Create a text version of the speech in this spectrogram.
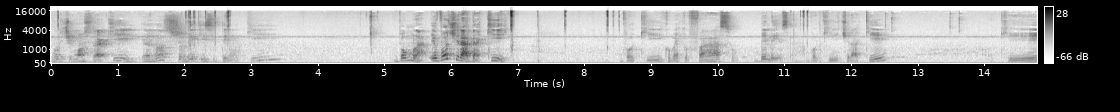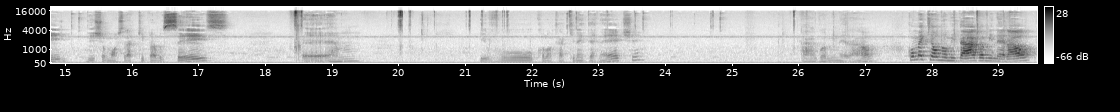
Vou te mostrar aqui. Eu não deixa eu ver aqui se tem aqui. Vamos lá. Eu vou tirar daqui. Vou aqui. Como é que eu faço? Beleza. Vou aqui tirar aqui. Ok. Deixa eu mostrar aqui para vocês. É, eu vou colocar aqui na internet. Água mineral. Como é que é o nome da água mineral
